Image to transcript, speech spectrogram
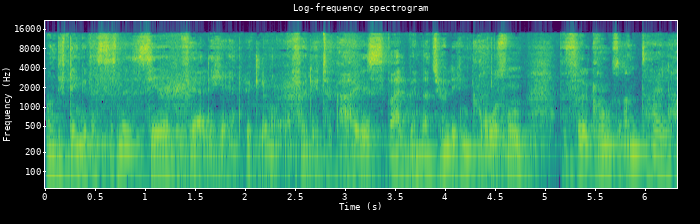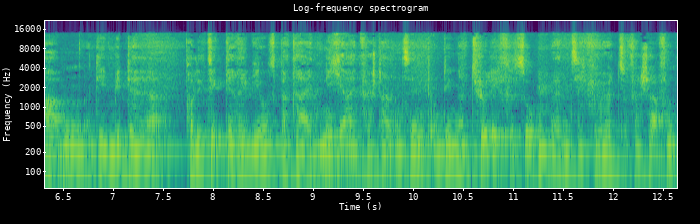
Und ich denke, dass das eine sehr gefährliche Entwicklung für die Türkei ist, weil wir natürlich einen großen Bevölkerungsanteil haben, die mit der Politik der Regierungspartei nicht einverstanden sind und die natürlich versuchen werden, sich Gehör zu verschaffen.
